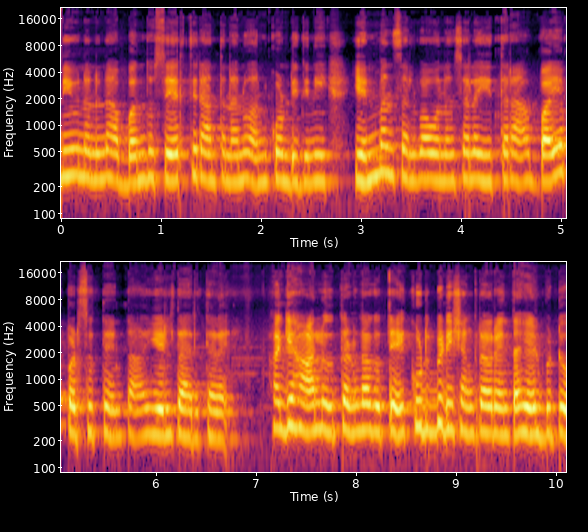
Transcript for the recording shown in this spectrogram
ನೀವು ನನ್ನನ್ನು ಬಂದು ಸೇರ್ತೀರಾ ಅಂತ ನಾನು ಅಂದ್ಕೊಂಡಿದ್ದೀನಿ ಹೆಣ್ಮನ್ಸಲ್ವಾ ಒಂದೊಂದ್ಸಲ ಈ ಥರ ಭಯ ಪಡಿಸುತ್ತೆ ಅಂತ ಹೇಳ್ತಾ ಇರ್ತಾಳೆ. ಹಾಗೆ ಹಾಲು ತಣ್ಣಗಾಗುತ್ತೆ. ಕುಡಿದ್ಬಿಡಿ ಶಂಕರ ಅವರೇ ಅಂತ ಹೇಳಿಬಿಟ್ಟು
